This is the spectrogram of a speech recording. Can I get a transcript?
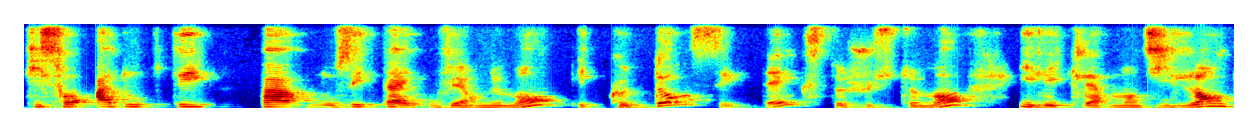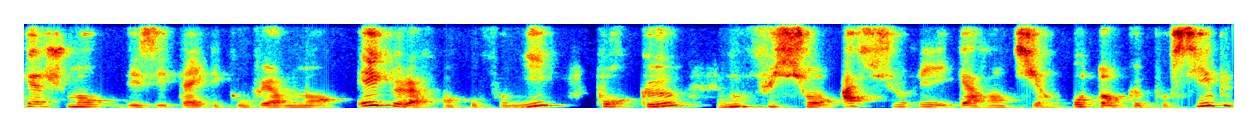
qui sont adoptés par nos États et gouvernements, et que dans ces textes, justement, il est clairement dit l'engagement des États et des gouvernements et de la francophonie pour que nous puissions assurer et garantir autant que possible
